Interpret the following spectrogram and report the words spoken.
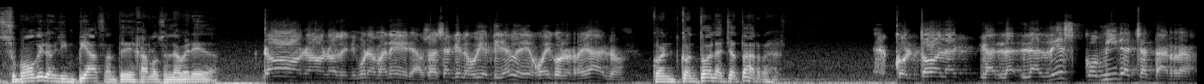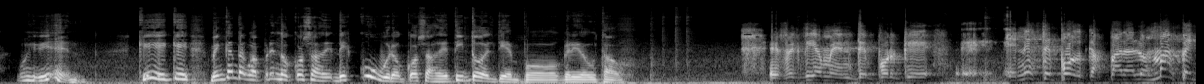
Supongo que los limpiás antes de dejarlos en la vereda. No, no, no, de ninguna manera. O sea, ya que los voy a tirar, les dejo ahí con el regalo. Con, con toda la chatarra. Con toda la, la, la, la descomida chatarra. Muy bien. ¿Qué, qué? Me encanta que aprendo cosas, de- descubro cosas de ti todo el tiempo, querido Gustavo. Efectivamente, porque eh, en este podcast, para los más pequeños,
